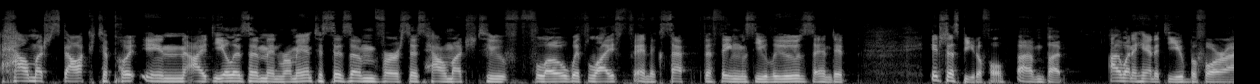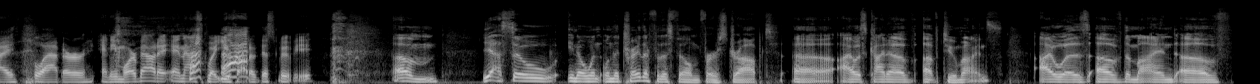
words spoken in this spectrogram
how much stock to put in idealism and romanticism versus how much to flow with life and accept the things you lose. And it it's just beautiful. Um, but i want to hand it to you before i blabber any more about it and ask what you thought of this movie. Um yeah, so you know when when the trailer for this film first dropped, uh, I was kind of of two minds. I was of the mind of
